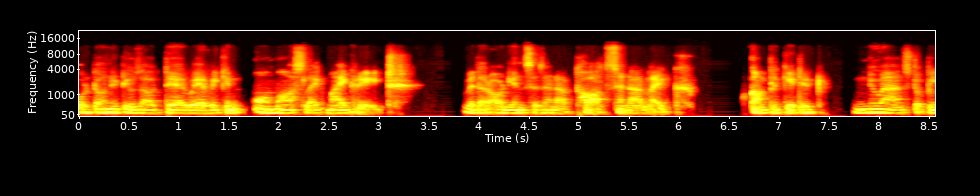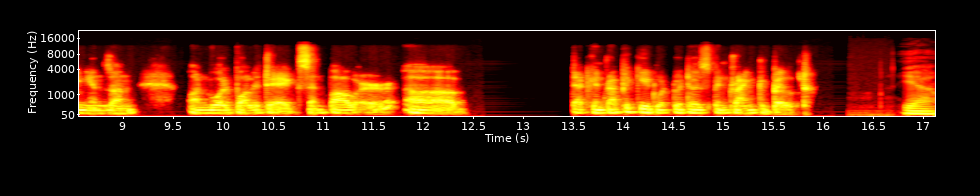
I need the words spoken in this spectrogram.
alternatives out there where we can almost like migrate with our audiences and our thoughts and our like complicated nuanced opinions on on world politics and power uh, that can replicate what twitter's been trying to build. Yeah.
